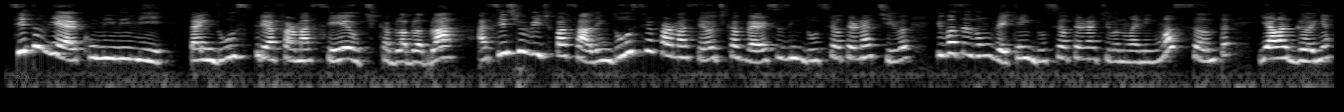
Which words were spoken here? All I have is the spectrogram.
Se tu vier com mimimi da indústria farmacêutica, blá blá blá, assiste o vídeo passado, indústria farmacêutica versus indústria alternativa, e vocês vão ver que a indústria alternativa não é nenhuma santa e ela ganha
